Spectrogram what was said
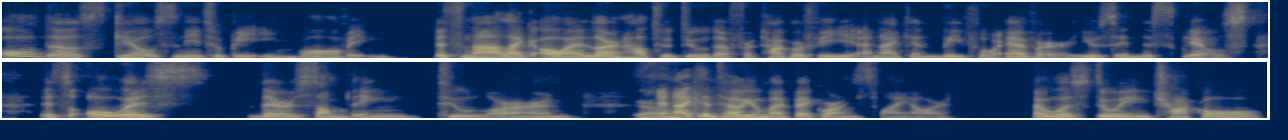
all the skills need to be involving. It's not like, oh, I learned how to do the photography and I can live forever using the skills. It's always there's something to learn. yeah, And I can tell you my background is fine art. I was doing charcoal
